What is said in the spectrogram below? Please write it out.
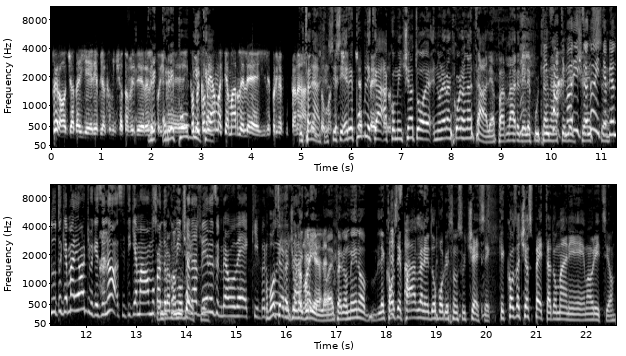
Però già da ieri abbiamo cominciato a vedere Re- le prime... Repubblica- Come, come ama chiamarle lei, le prime puttanate. Puttanate, insomma, sì, sì. E Repubblica ha cominciato, eh, non era ancora Natale, a parlare delle puttanate Infatti, Maurizio, noi ti abbiamo dovuto chiamare oggi perché sennò se ti chiamavamo quando Sembravamo comincia vecchi. davvero sembriamo vecchi. Per A volte ha ragione esatto. Grillo, eh, perlomeno le cose Esatto. parlano dopo che sono successe. Che cosa ci aspetta domani, Maurizio?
